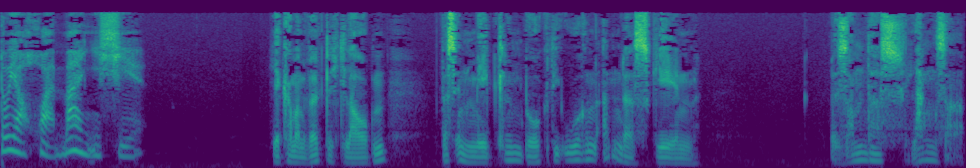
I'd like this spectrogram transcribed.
都要缓慢一些。Hier kann man wirklich glauben, dass in Mecklenburg die Uhren anders gehen, besonders langsam.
